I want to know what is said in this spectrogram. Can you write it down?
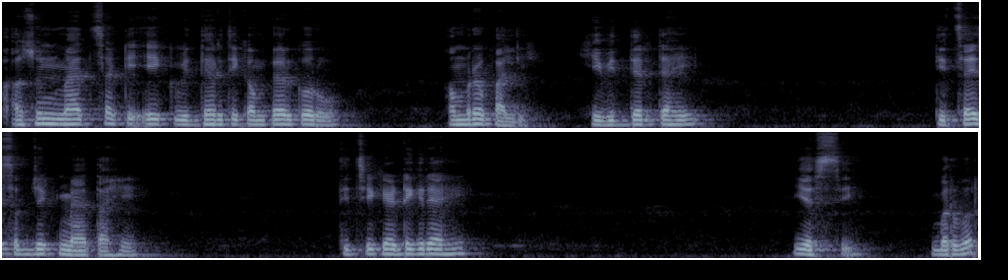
अजून मॅथ्ससाठी एक विद्यार्थी कंपेअर करू. अम्रपाली ही विद्यार्थी आहे. तिचाही सब्जेक्ट मॅथ आहे. तिची कॅटेगरी आहे एस सी बरोबर?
